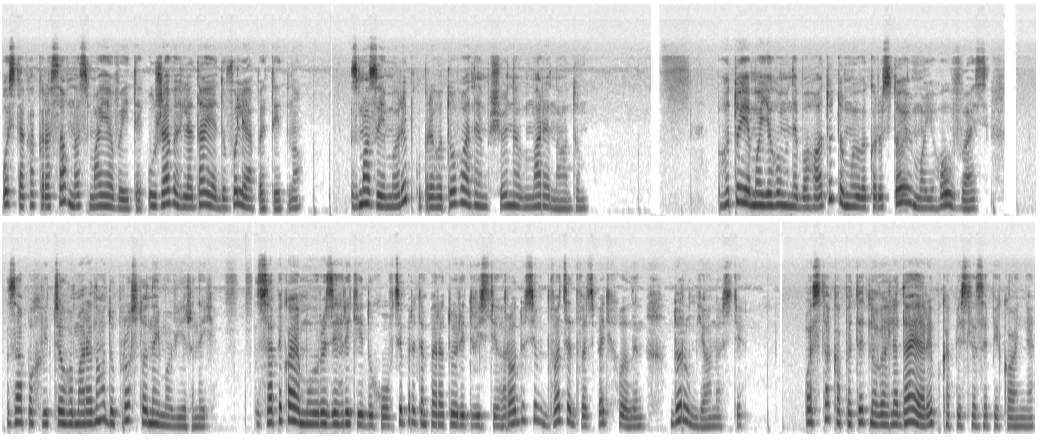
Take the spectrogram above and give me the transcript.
Ось така краса в нас має вийти. Уже виглядає доволі апетитно. Змазуємо рибку приготованим щойно маринадом. Готуємо його небагато, тому використовуємо його ввесь. Запах від цього маринаду просто неймовірний. Запікаємо у розігрітій духовці при температурі 200 градусів 20-25 хвилин до рум'яності. Ось так апетитно виглядає рибка після запікання.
